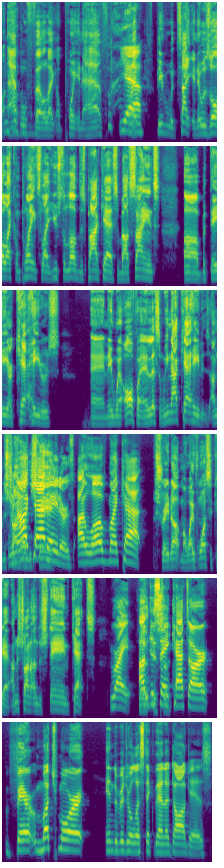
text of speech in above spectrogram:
on Apple fell like a point and a half. Yeah. people were tight and it was all like complaints like used to love this podcast about science uh but they are cat haters and they went off on and listen we not cat haters i'm just We're trying to not understand cat haters. I love my cat. straight up my wife wants a cat i'm just trying to understand cats Right. So I'm just a- saying cats are very much more individualistic than a dog is.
